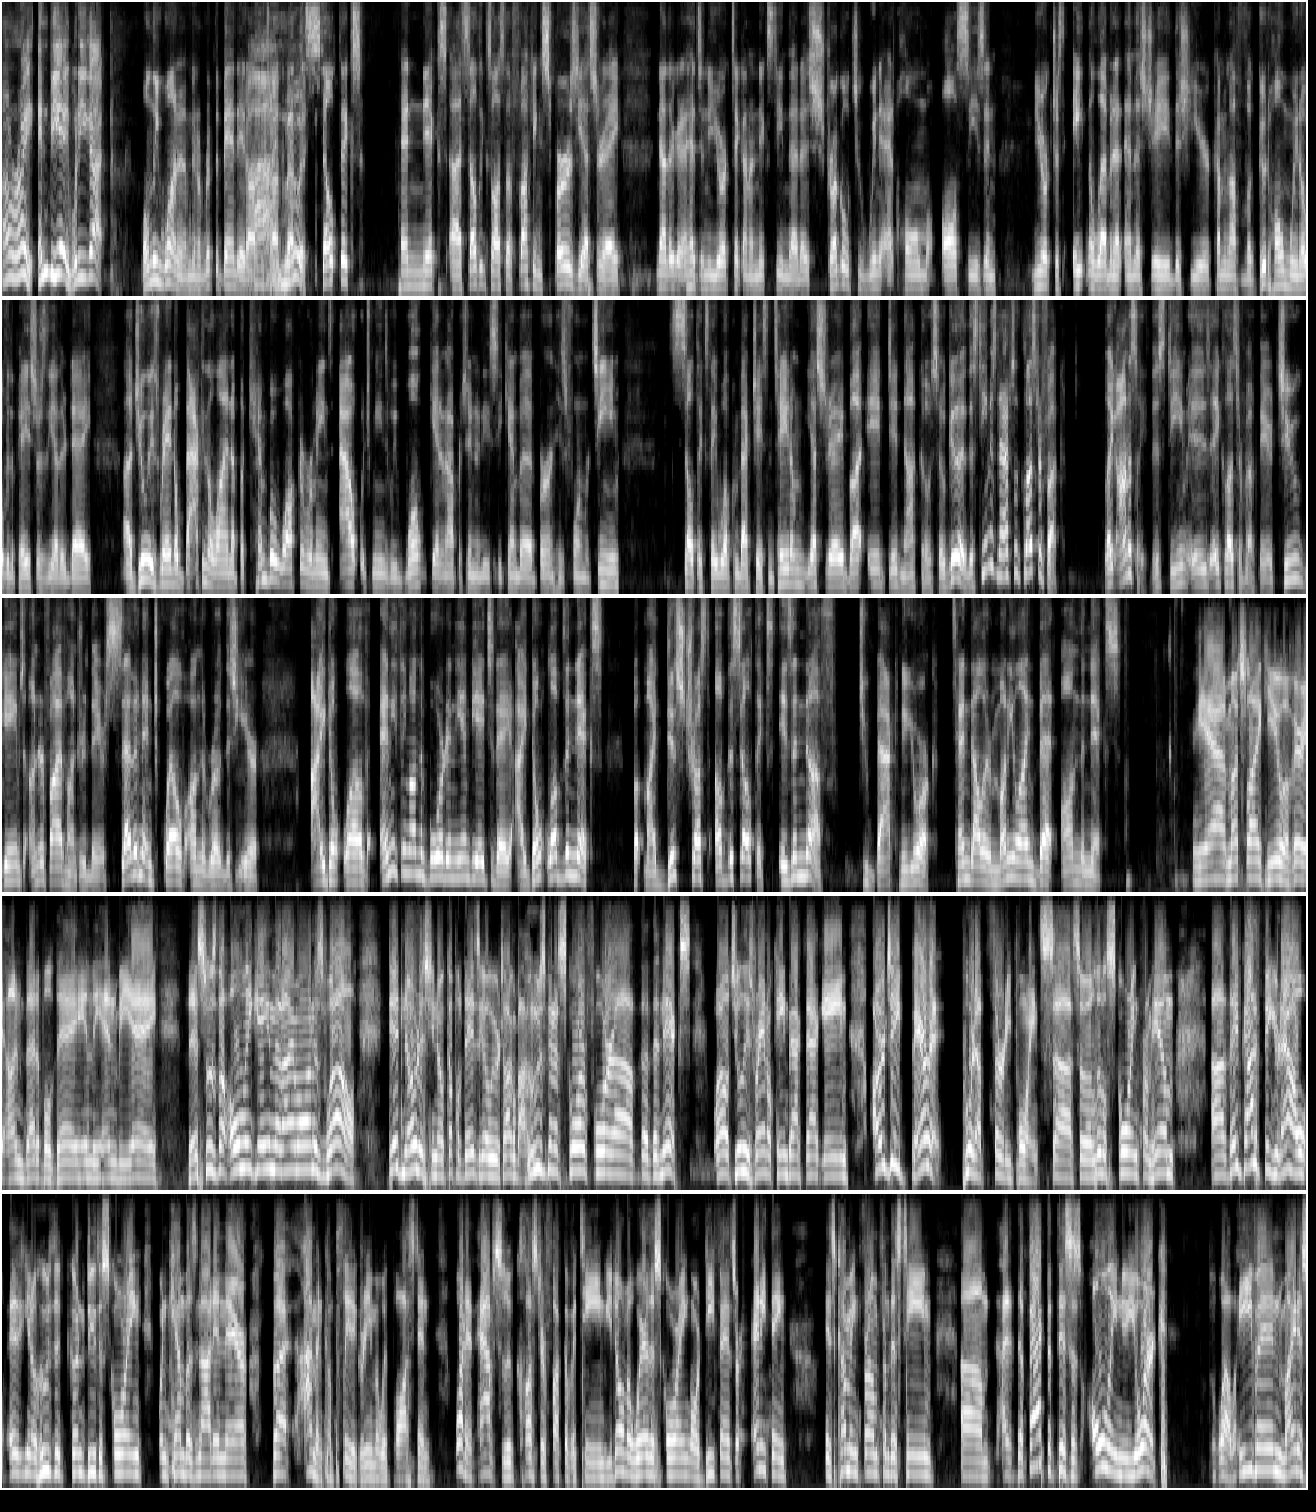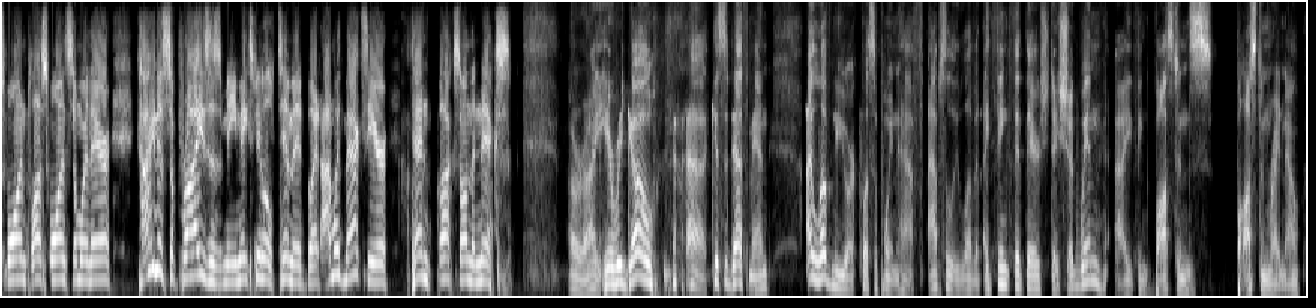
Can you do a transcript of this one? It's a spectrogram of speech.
All right, NBA. What do you got? Only one, and I'm going to rip the band-aid off and Ah, talk about knew the it. Celtics and Knicks. Uh, Celtics lost to the fucking Spurs yesterday. Now they're going to head to New York, take on a Knicks team that has struggled to win at home all season. New York just 8 and 11 at MSG this year, coming off of a good home win over the Pacers the other day. Uh, Julius Randle back in the lineup, but Kemba Walker remains out, which means we won't get an opportunity to see Kemba burn his former team. Celtics, they welcomed back Jayson Tatum yesterday, but it did not go so good. This team is an absolute clusterfuck. Like, honestly, this team is a clusterfuck. They are two games under 500. They are 7 and 12 on the road this year. I don't love anything on the board in the NBA today. I don't love the Knicks, but my distrust of the Celtics is enough to back New York. $10 money line bet on the Knicks. Yeah, much like you, a very unbettable day in the NBA. This was the only game that I'm on as well. Did notice, you know, a couple days ago we were talking about who's going to score for uh, the, the Knicks. Well, Julius Randle came back that game. RJ Barrett put up 30 points. Uh, so a little scoring from him. Uh, they've got it figured out, uh, you know, who's going to do the scoring when Kemba's not in there. But I'm in complete agreement with Boston. What an absolute clusterfuck of a team. You don't know where the scoring or defense or anything is coming from from this team. Um, I, the fact that this is only New York, well, even minus one, plus one, somewhere there, kind of surprises me, makes me a little timid. But I'm with Max here. Ten bucks on the Knicks. All right, here we go. Kiss of death, man. I love New York plus a point and a half. Absolutely love it. I think that they're, they should win. I think Boston's Boston right now.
